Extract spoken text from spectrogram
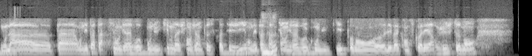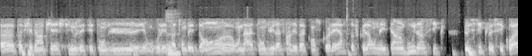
On a pas, on n'est pas parti en grève reconductible. On a changé un peu de stratégie. On n'est pas mm-hmm. parti en grève reconductible pendant les vacances scolaires, justement euh, parce qu'il y avait un piège qui nous était tendu et on voulait pas tomber dedans. Euh, on a attendu la fin des vacances scolaires, sauf que là, on été à un bout d'un cycle. Le cycle, c'est quoi?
